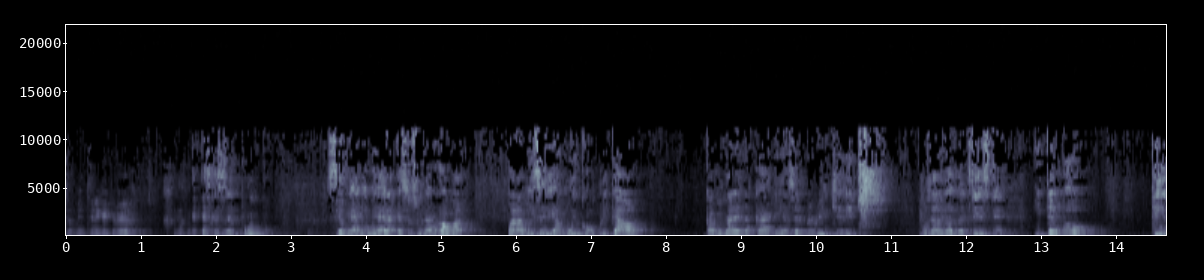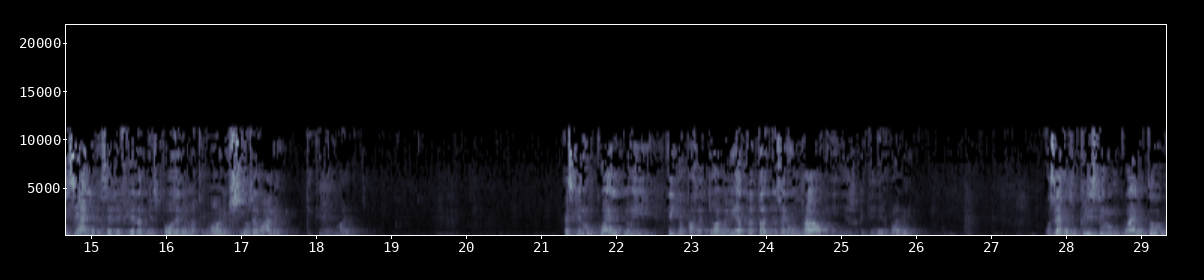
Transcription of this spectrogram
también tiene que creer. es que ese es el punto. Si a mí alguien me dijera, eso es una broma, para mí sería muy complicado caminar en la calle y hacer berrinche y decir, "Ch, o sea, Dios no existe y tengo 15 años de serle fiel a mi esposa en el matrimonio, si no se vale, ¿qué tiene de malo? Es que era un cuento y, yo pasé toda mi vida tratando de ser honrado, y, y eso qué tiene de malo. O sea, Jesucristo era un cuento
